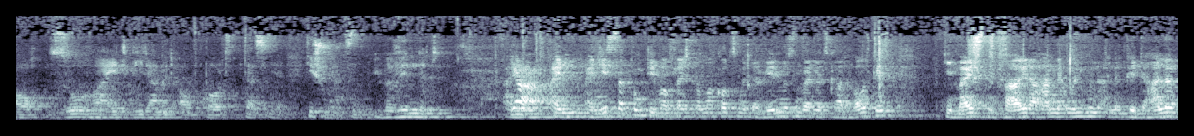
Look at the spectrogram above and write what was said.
auch so weit wieder mit aufbaut, dass ihr die Schmerzen überwindet. Ein, ja, ein, ein nächster Punkt, den wir vielleicht noch mal kurz mit erwähnen müssen, weil du jetzt gerade rausgehst. Die meisten Fahrräder haben ja unten eine Pedale,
